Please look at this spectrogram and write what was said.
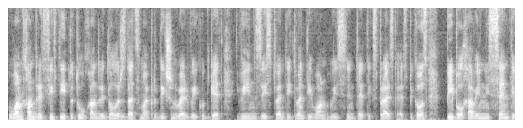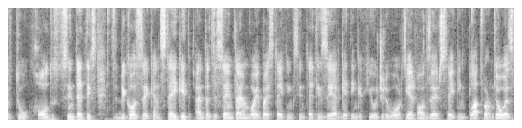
150 to 200 dollars that's my prediction where we could get win this 2021 with Synthetix price guys because people have an incentive to hold Synthetix because they can stake it and at the same time by, by staking Synthetix they are getting a huge reward here on their staking platform. So as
